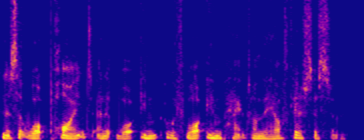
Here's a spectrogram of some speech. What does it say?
and it's at what point and at what with what impact on the healthcare system.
